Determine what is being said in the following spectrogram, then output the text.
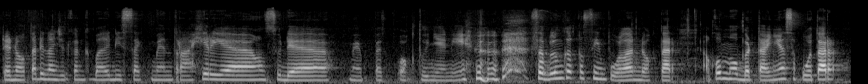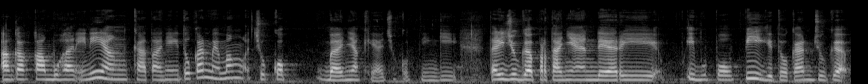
Dan dokter dilanjutkan kembali di segmen terakhir yang sudah mepet waktunya nih. Sebelum ke kesimpulan dokter, aku mau bertanya seputar angka kambuhan ini yang katanya itu kan memang cukup banyak ya, cukup tinggi. Tadi juga pertanyaan dari Ibu Popi gitu kan juga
